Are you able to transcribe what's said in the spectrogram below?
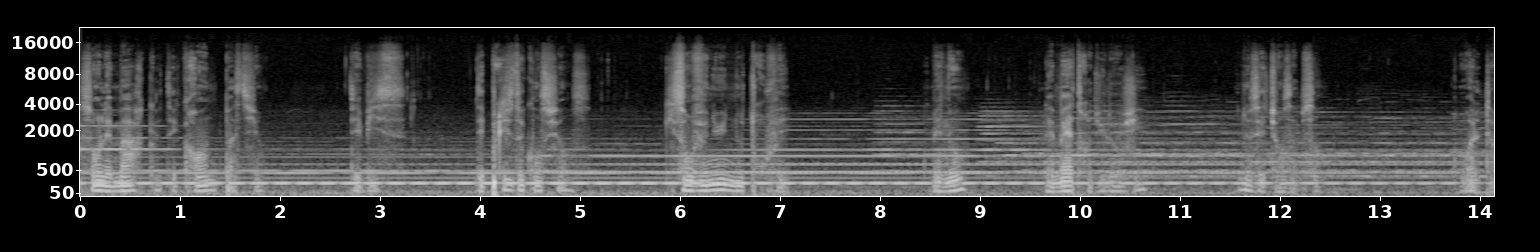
sont les marques des grandes passions, des vices, des prises de conscience qui sont venues nous trouver. Mais nous, les maîtres du logis, nous étions absents. Walter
